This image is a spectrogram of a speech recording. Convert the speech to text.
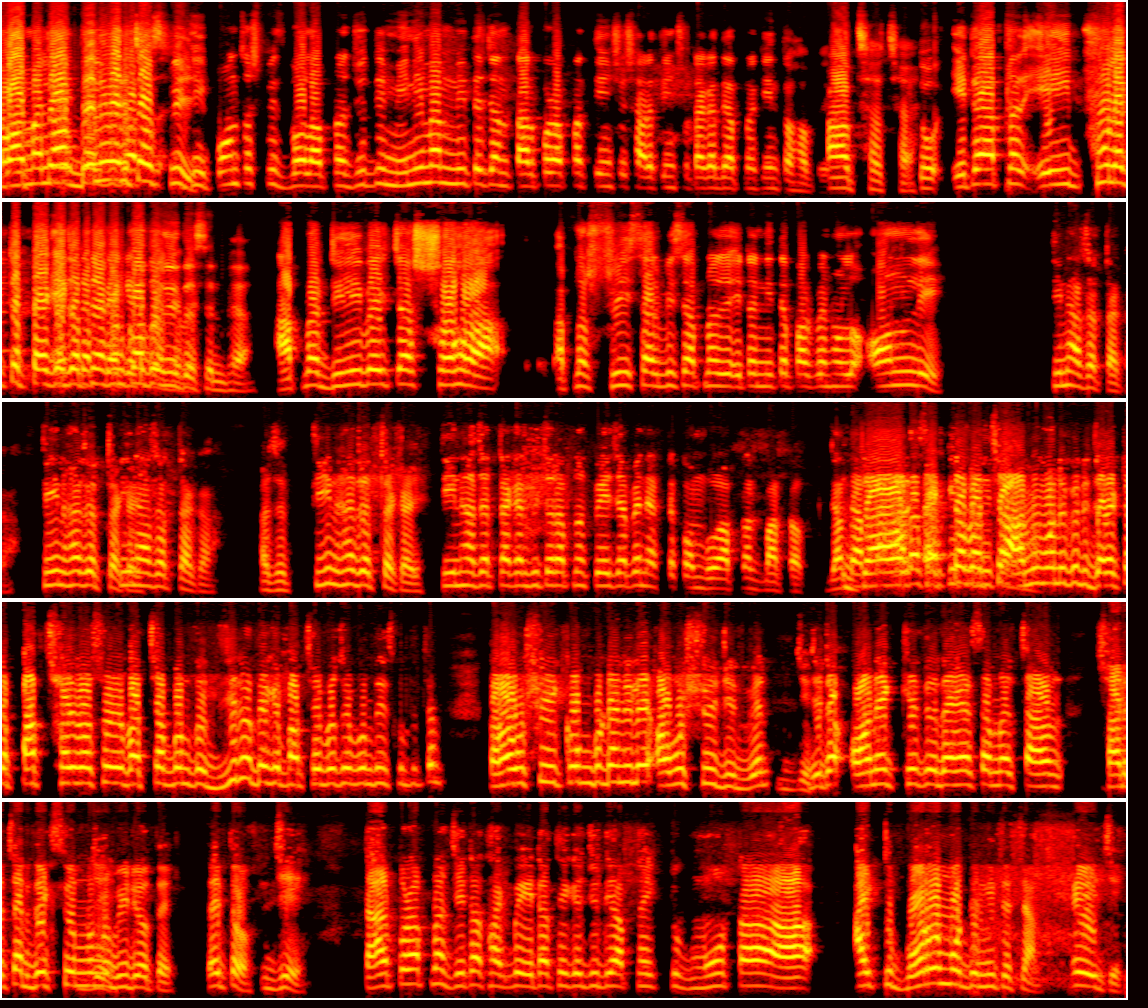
ডেলিভারি চার্জ ফ্রি জি পঞ্চাশ পিস বল আপনার যদি মিনিমাম নিতে যান তারপর আপনার তিনশো সাড়ে তিনশো টাকা দিয়ে আপনার কিনতে হবে। আচ্ছা আচ্ছা। তো এটা আপনার এই ফুল একটা প্যাকেজ আপনি এখন কত দিতেছেন ভাইয়া? আপনার ডেলিভারি চার্জ সহ আপনার ফ্রি সার্ভিসে আপনার এটা নিতে পারবেন হলো অনলি তিন হাজার টাকা। তিন হাজার টাকা তিন হাজার টাকা। আচ্ছা তিন হাজার টাকায়? তিন হাজার টাকার ভিতরে আপনার পেয়ে যাবেন একটা কম্বো আপনার বাটক। একটা বাচ্চা আমি মনে করি যারা একটা পাঁচ ছয় বছরের বাচ্চা পর্যন্ত জিরো থেকে পাঁচ ছয় বছর পর্যন্ত ইউজ করতে চান তারা অবশ্যই এই কম্বোটা নিলে অবশ্যই জিতবেন যেটা অনেক ক্ষেত্রে দেখা যাচ্ছে আমরা চার সাড়ে চার দেখছি অন্য জি। ভিডিওতে তাই তো? জি। তারপর আপনার যেটা থাকবে এটা থেকে যদি আপনি একটু মোটা আর একটু বড়র মধ্যে নিতে চান এই যে।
